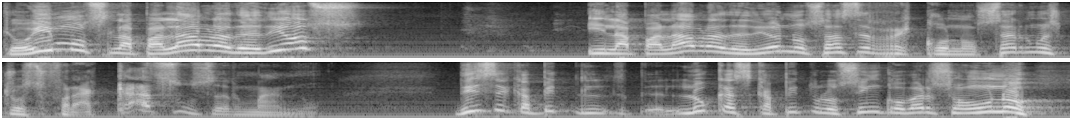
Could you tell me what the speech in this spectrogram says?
que oímos la palabra de Dios y la palabra de Dios nos hace reconocer nuestros fracasos, hermano. Dice Lucas capítulo 5, verso 1,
